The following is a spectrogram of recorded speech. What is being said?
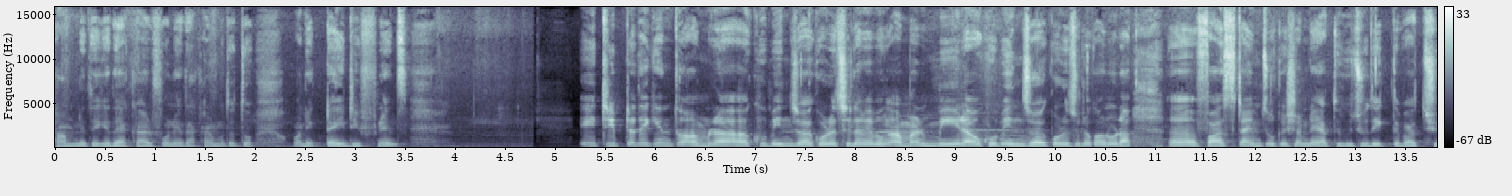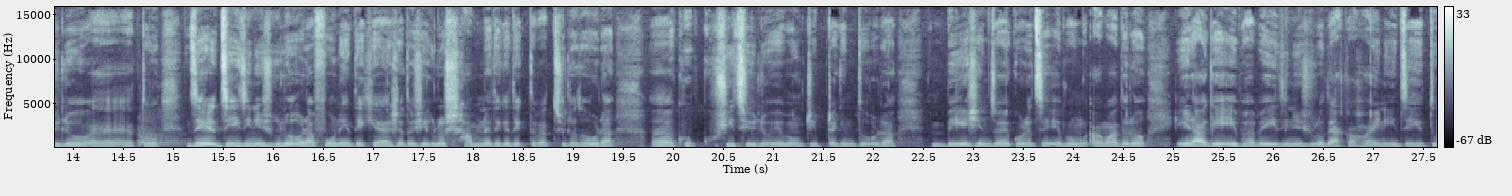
সামনে থেকে দেখা আর ফোনে দেখার মতো তো অনেকটাই ডিফারেন্স এই ট্রিপটাতে কিন্তু আমরা খুব এনজয় করেছিলাম এবং আমার মেয়েরাও খুব এনজয় করেছিল। কারণ ওরা ফার্স্ট টাইম চোখের সামনে এত কিছু দেখতে পাচ্ছিল এত যে, যেই জিনিসগুলো ওরা ফোনে দেখে আসে, তো সেগুলো সামনে থেকে দেখতে পাচ্ছিলো। তো ওরা খুব খুশি ছিল এবং ট্রিপটা কিন্তু ওরা বেশ এনজয় করেছে এবং আমাদেরও এর আগে এভাবে এই জিনিসগুলো দেখা হয়নি, যেহেতু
